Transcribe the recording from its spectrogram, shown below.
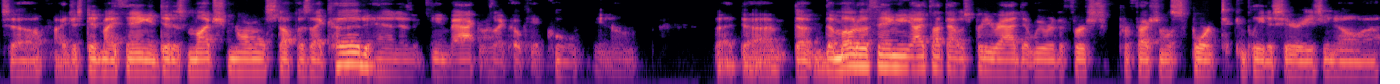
So I just did my thing and did as much normal stuff as I could. And as it came back, it was like, okay, cool. You know, but uh, the the moto thing, I thought that was pretty rad that we were the first professional sport to complete a series. You know, uh,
